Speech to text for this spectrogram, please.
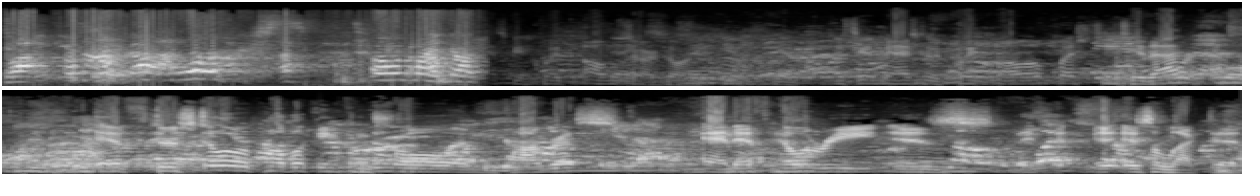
Wow, that works. Oh my God if there's still a Republican control in Congress, and if Hillary is is elected,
